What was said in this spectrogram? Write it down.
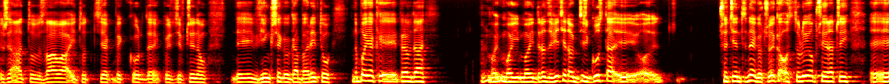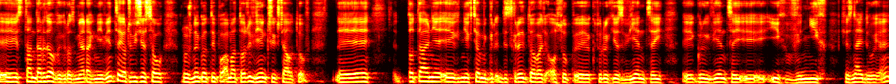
że a tu zwała i tu jakby kurde jakąś dziewczyną y, większego gabarytu, no bo jak, y, prawda, moi, moi, moi drodzy, wiecie, no gdzieś gusta y, przeciętnego człowieka oscylują przy raczej y, y, standardowych rozmiarach mniej więcej. Oczywiście są różnego typu amatorzy większych kształtów. Y, totalnie y, nie chciałbym dyskredytować osób, y, których jest więcej, y, których więcej y, ich w nich się znajduje,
